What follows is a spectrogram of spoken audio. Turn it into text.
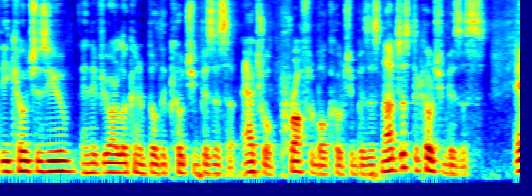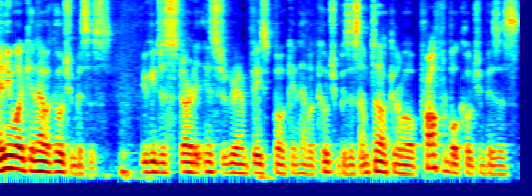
the Coaches U. And if you are looking to build a coaching business, an actual profitable coaching business, not just a coaching business, anyone can have a coaching business. You can just start an Instagram, Facebook, and have a coaching business. I'm talking about a profitable coaching business.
